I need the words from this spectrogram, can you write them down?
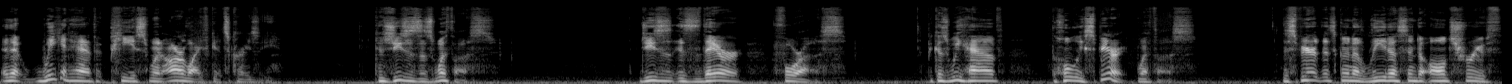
and that we can have peace when our life gets crazy. Because Jesus is with us. Jesus is there for us. Because we have the Holy Spirit with us the Spirit that's going to lead us into all truth,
